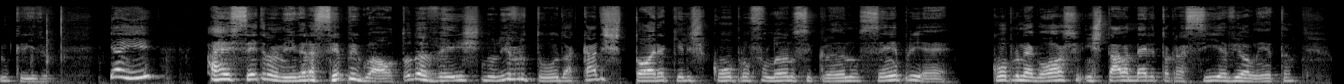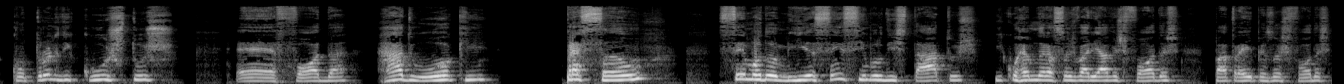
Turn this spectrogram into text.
Incrível. E aí, a receita, meu amigo, era sempre igual. Toda vez, no livro todo, a cada história que eles compram fulano, ciclano, sempre é. Compra um negócio, instala meritocracia violenta, controle de custos, é foda, hard work, pressão, sem mordomia, sem símbolo de status e com remunerações variáveis fodas para atrair pessoas fodas.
